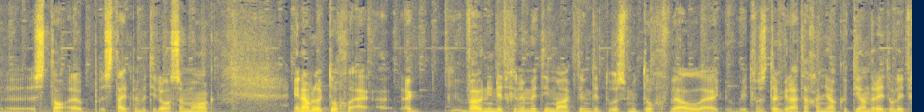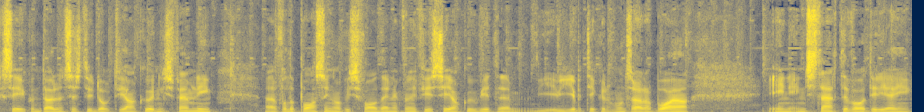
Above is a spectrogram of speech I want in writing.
uh, sta, uh, statement wat jy daarso maak. En dan wil ek tog ek, ek wou nie dit genoem het nie, maar ek dink dit ons moet tog wel ek, weet ons dink regtig aan Jaco Tiandre het al net gesê condolences to Dr. Jaco and his family uh, for the passing of his father en ek wil net vir jou sê Jaco weet uh, jy, jy beteken vir ons regtig baie en en sterkte waardeur jy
